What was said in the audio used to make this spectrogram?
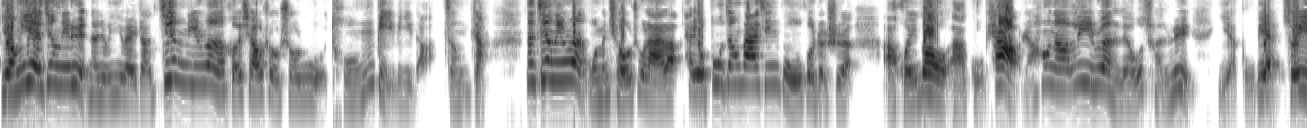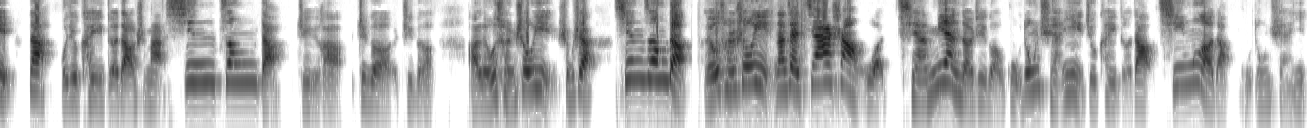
营业净利率那就意味着净利润和销售收入同比例的增长。那净利润我们求出来了，它又不增发新股或者是啊回购啊股票，然后呢利润留存率也不变，所以那我就可以得到什么新增的这个这个这个。啊，留存收益是不是新增的留存收益？那再加上我前面的这个股东权益，就可以得到期末的股东权益。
